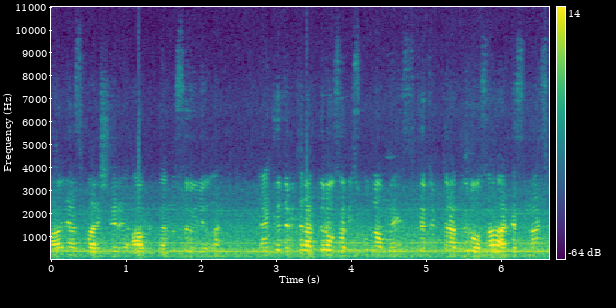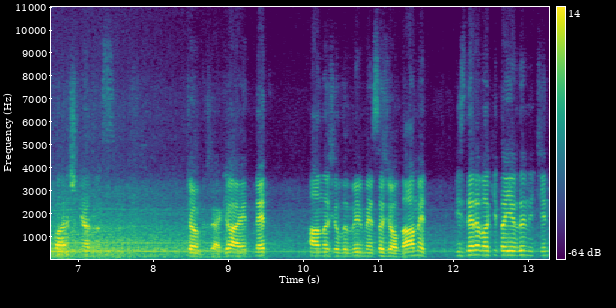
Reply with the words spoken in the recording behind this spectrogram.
hala siparişleri aldıklarını söylüyorlar. Yani kötü bir traktör olsa biz kullanmayız, kötü bir traktör olsa arkasından sipariş gelmez. Çok güzel. Gayet net anlaşılır bir mesaj oldu. Ahmet bizlere vakit ayırdığın için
